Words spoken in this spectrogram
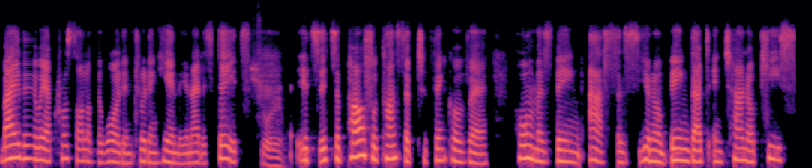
by the way, across all of the world, including here in the United States, sure. it's it's a powerful concept to think of uh, home as being us, as you know, being that internal peace,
